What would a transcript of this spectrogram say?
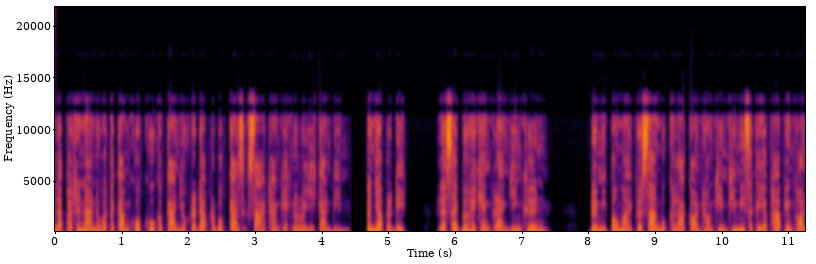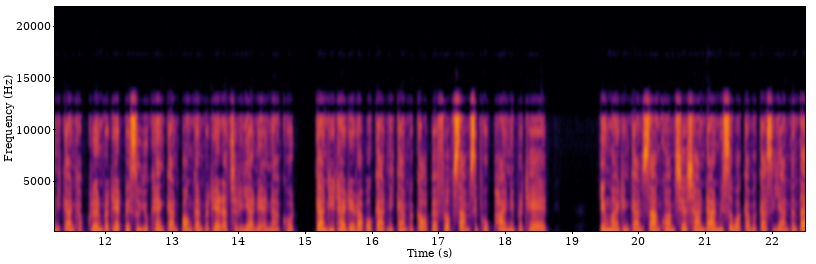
และพัฒนานวัตกรรมควบคู่กับการยกระดับระบบการศึกษาทางเทคโนโลยีการบิน ปัญญาประดิษฐ์ และไซเบอร์ให้แข็งแกร่งยิ่งขึ้น โดยมีเป้าหมายเพื่อสร้างบุคลากรท้องถิ่นที่มีศักยภาพเพียงพอในการขับเคลื่อนประเทศไปสู่ยุคแห่งการป้องกันประเทศอัจฉริยะในอนาคต การที่ไทยได้รับโอกาสในการประกอบ F-36 ภายในประเทศ ยังหมายถึงการสร้างความเชี่ยวชาญด้านวิศวกรรมอากาศยานตั้งแต่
